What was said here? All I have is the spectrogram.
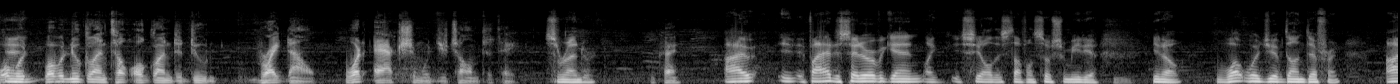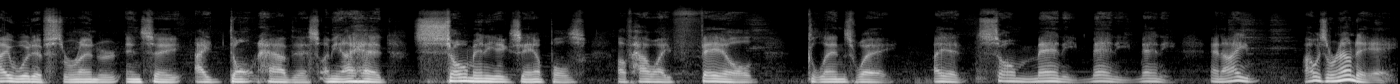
What And- would What would New Glenn tell Old Glenn to do right now? What action would you tell him to take? Surrender. Okay. I if I had to say it over again, like you see all this stuff on social media, you know, what would you have done different? I would have surrendered and say, I don't have this. I mean, I had so many examples of how I failed Glenn's way. I had so many, many, many. And I I was around AA,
